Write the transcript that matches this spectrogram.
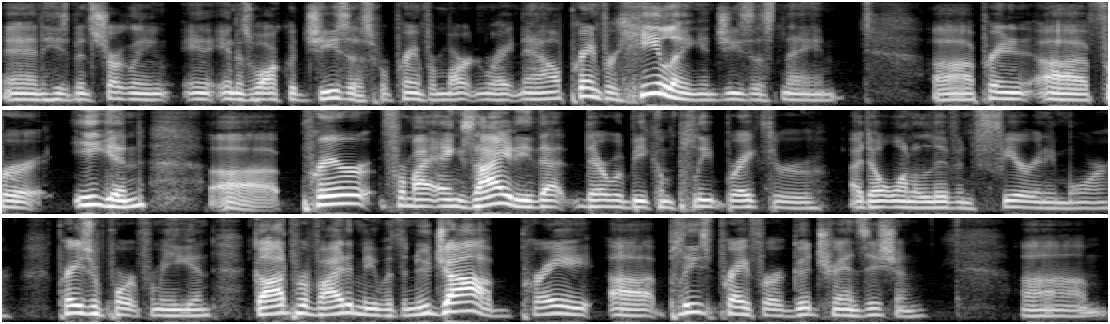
and he's been struggling in, in, his walk with Jesus. We're praying for Martin right now, praying for healing in Jesus' name uh, praying uh, for Eagan, uh, prayer for my anxiety that there would be complete breakthrough. I don't want to live in fear anymore. Praise report from Eagan. God provided me with a new job. Pray, uh, please pray for a good transition. Um,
